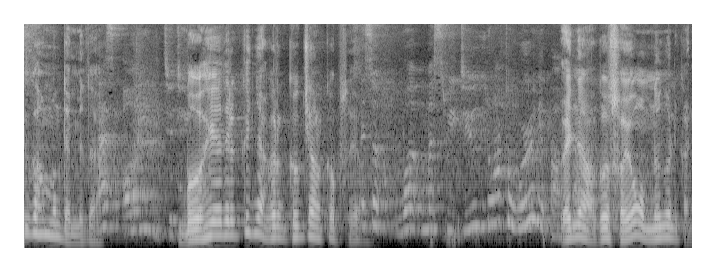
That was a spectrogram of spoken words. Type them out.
이거 하면 됩니다. That's all you need to do. 뭐 해야 될 거냐 그런 걱정할 거 없어요. And so what must we do? You don't have to worry about 왜냐. 그 소용 없는 거니까요.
